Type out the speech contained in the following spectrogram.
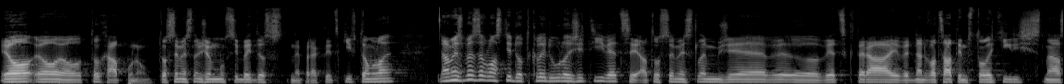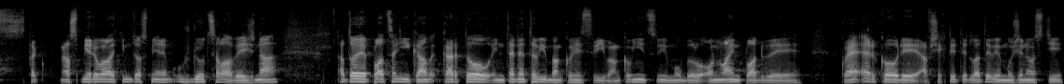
Jo, jo, jo, to chápu. No. To si myslím, že musí být dost nepraktický v tomhle. No a my jsme se vlastně dotkli důležitý věci a to si myslím, že je věc, která je v 21. století, když nás tak nasměrovala tímto směrem už docela běžná. A to je placení kartou, internetový bankovnictví, bankovnictví mobilu, online platby, QR kódy a všechny tyhle ty vymoženosti,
